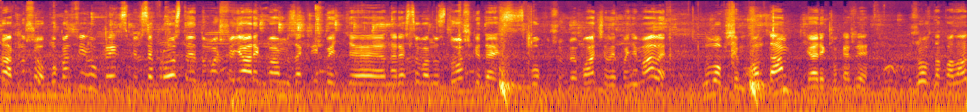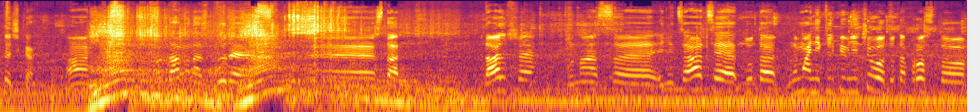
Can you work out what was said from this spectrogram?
Так, ну що, по конфігу, в принципі, все просто. Я думаю, що Ярик вам закріпить е, нарисовану з дошки десь з боку, щоб ви бачили, понімали. Ну, в общем, он там, Ярик, покажи, жовта палаточка, а там у нас буде е, старт. Далі у нас е, ініціація. Тут немає ні кліпів, нічого, тут просто,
